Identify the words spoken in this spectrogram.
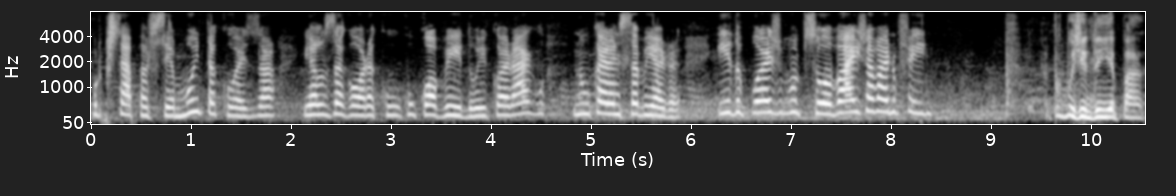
porque está a aparecer muita coisa. Eles agora com, com o Covid e com o Arago não querem saber. E depois uma pessoa vai e já vai no fim. Porque hoje em dia, pá,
